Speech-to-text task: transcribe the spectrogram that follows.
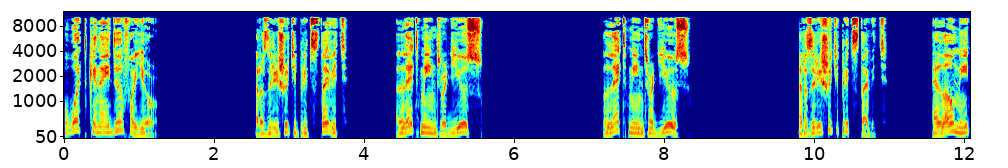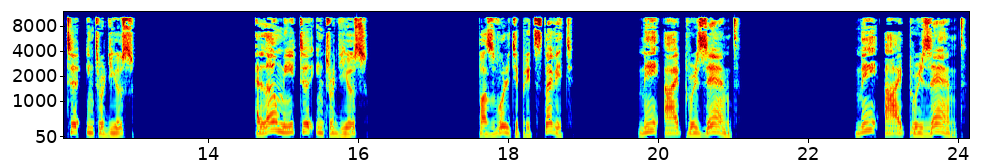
What can I do for you? Разрешите представить? Let me introduce. Let me introduce. Разрешите представить? Allow me to introduce. Allow me to introduce. Позвольте представить? May I present? May I present?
